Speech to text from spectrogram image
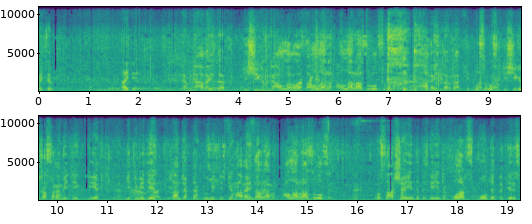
Айтсам айт міне ағайындар кешегі міне алла қаласа алла алла разы болсын. Ә, ағайындарға осы осы кешегі жасаған митингіге ә, мекемеден жан жақтан көмектескен ағайындарға алла разы болсын. Ә, осы ақша енді бізге енді боларыз болды бітеріс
